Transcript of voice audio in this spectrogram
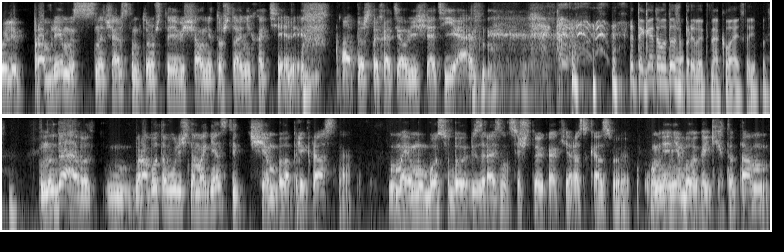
были проблемы с начальством, потому что я вещал не то, что они хотели, а то, что хотел вещать я. Ты к этому тоже привык на Квай, судя по всему. Ну да, вот работа в уличном агентстве чем была прекрасна? Моему боссу было без разницы, что и как я рассказываю. У меня не было каких-то там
